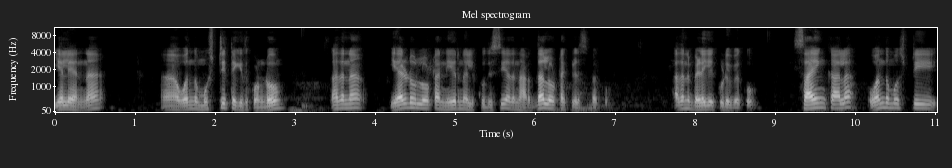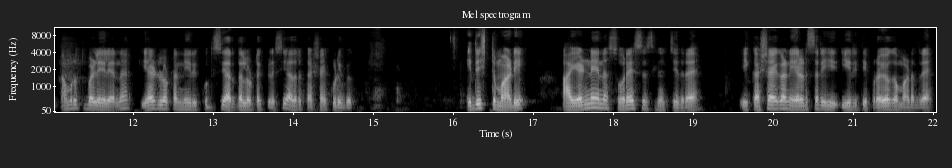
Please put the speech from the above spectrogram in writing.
ಎಲೆಯನ್ನ ಒಂದು ಮುಷ್ಟಿ ತೆಗೆದುಕೊಂಡು ಅದನ್ನ ಎರಡು ಲೋಟ ನೀರಿನಲ್ಲಿ ಕುದಿಸಿ ಅದನ್ನ ಅರ್ಧ ಲೋಟ ಕಿಳಿಸ್ಬೇಕು. ಅದನ್ನ ಬೆಳಗ್ಗೆ ಕುಡಿಬೇಕು. ಸಾಯಂಕಾಲ ಒಂದು ಮುಷ್ಟಿ ಅಮೃತ ಬಳ್ಳಿ ಎಲೆಯನ್ನು ಎರಡು ಲೋಟ ನೀರಿಗೆ ಕುದಿಸಿ ಅರ್ಧ ಲೋಟ ಕೀಳಿಸಿ ಅದ್ರ ಕಷಾಯ ಕುಡಿಬೇಕು. ಇದಿಷ್ಟು ಮಾಡಿ ಆ ಎಣ್ಣೆಯನ್ನು ಸೋರಿಯಾಸಿಸ್ಗೆ ಹಚ್ಚಿದ್ರೆ ಈ ಕಷಾಯಗಳನ್ನ ಎರಡು ಸರಿ ಈ- ರೀತಿ ಪ್ರಯೋಗ ಮಾಡಿದ್ರೆ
